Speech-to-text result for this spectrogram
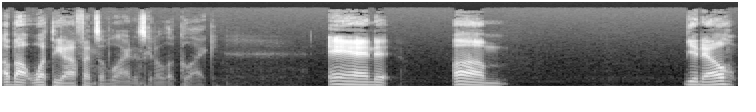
about what the offensive line is going to look like. And um you know,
